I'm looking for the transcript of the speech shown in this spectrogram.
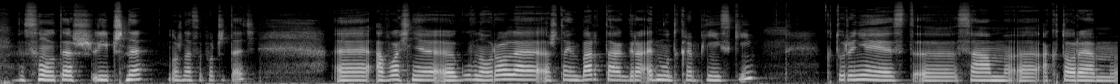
są też liczne, można sobie poczytać. E, A właśnie główną rolę Steinbarta gra Edmund Krępiński, który nie jest sam aktorem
